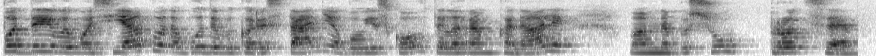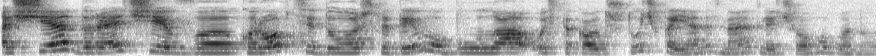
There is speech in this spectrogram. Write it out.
подивимось, як воно буде в використанні обов'язково в телеграм-каналі. Вам напишу про це. А ще, до речі, в коробці до штативу була ось така от штучка, я не знаю для чого воно.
